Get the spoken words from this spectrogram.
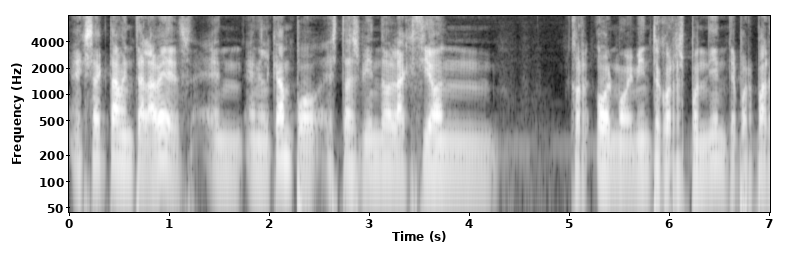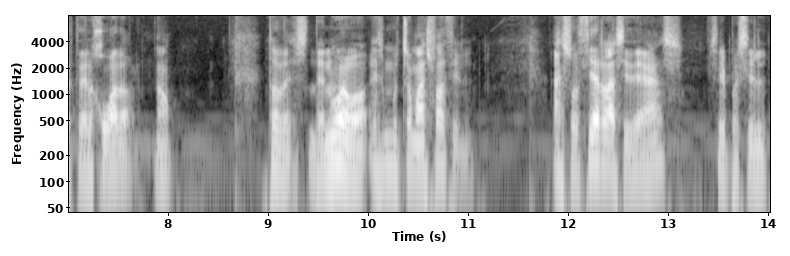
exactamente a la vez, en, el campo, estás viendo la acción o el movimiento correspondiente por parte del jugador, ¿no? Entonces, de nuevo, es mucho más fácil asociar las ideas. Sí, pues si el,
